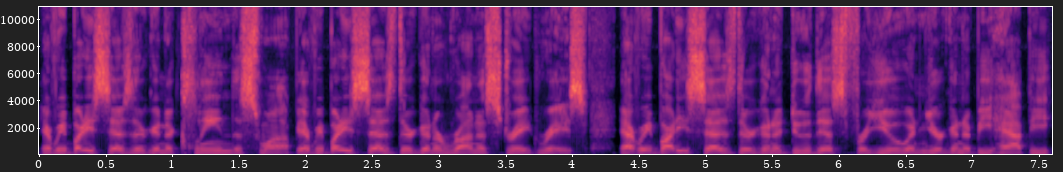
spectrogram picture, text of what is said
Everybody says they're going to clean the swamp. Everybody says they're going to run a straight race. Everybody says they're going to do this for you and you're going to be happy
